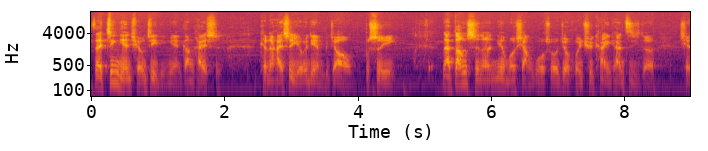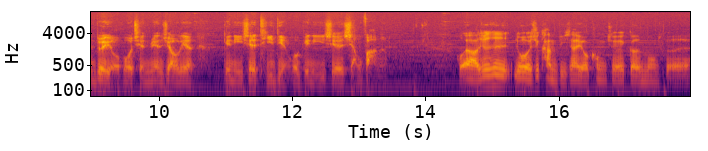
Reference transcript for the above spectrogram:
在今年球季里面刚开始，可能还是有一点比较不适应。那当时呢，你有没有想过说，就回去看一看自己的前队友或前面教练，给你一些提点或给你一些想法呢？会啊，就是如果去看比赛，有空就会跟孟子哥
